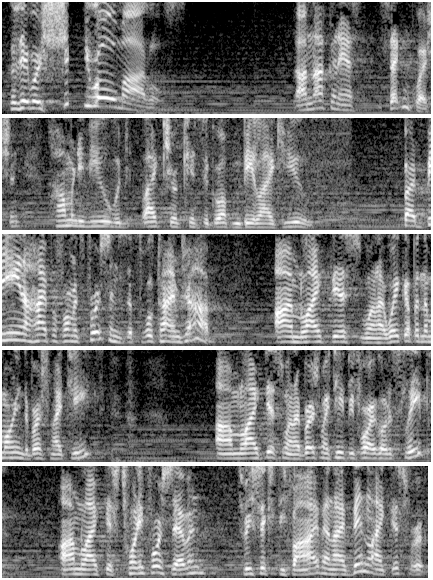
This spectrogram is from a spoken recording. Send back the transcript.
Because they were shitty role models. I'm not going to ask the second question. How many of you would like your kids to grow up and be like you? But being a high performance person is a full time job. I'm like this when I wake up in the morning to brush my teeth. I'm like this when I brush my teeth before I go to sleep. I'm like this 24 7, 365, and I've been like this for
